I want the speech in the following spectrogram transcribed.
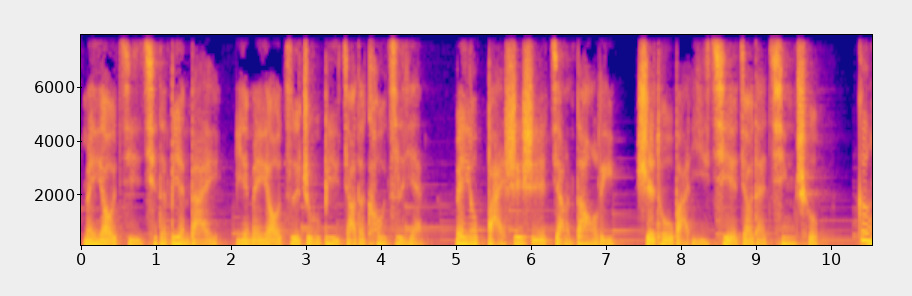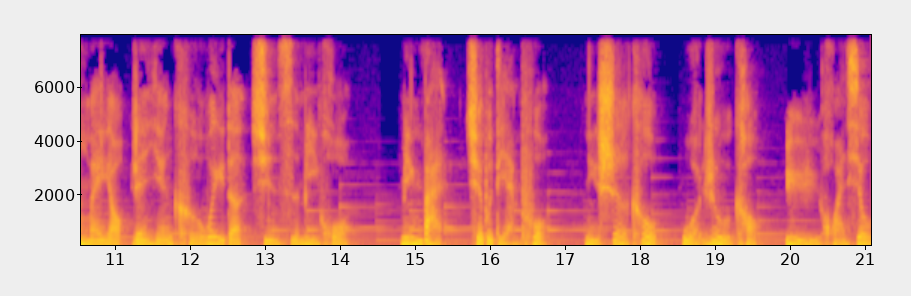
没有急切的辩白，也没有锱铢必较的抠字眼，没有摆事实讲道理。试图把一切交代清楚，更没有人言可畏的寻死觅活，明白却不点破，你设扣我入扣，欲语还休，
